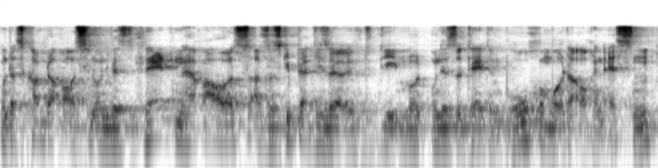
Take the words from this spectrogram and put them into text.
und das kommt auch aus den Universitäten heraus. Also es gibt ja diese, die Universität in Bochum oder auch in Essen.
